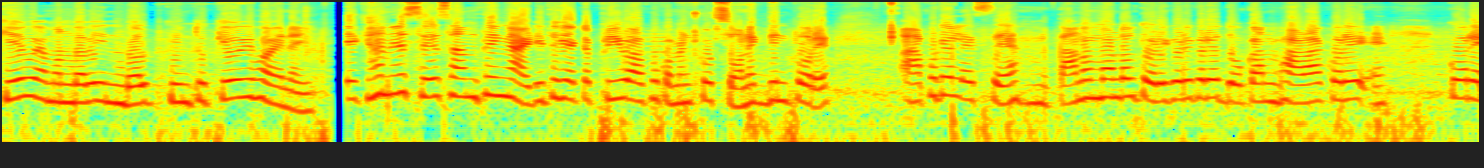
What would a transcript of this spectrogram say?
কেউ এমনভাবে ইনভলভ কিন্তু কেউই হয় নাই। এখানে সে সামথিং আইডি থেকে একটা প্রিয় আপু কমেন্ট করছে অনেক দিন পরে। আপুটা লেখছে তানু মণ্ডল তড়িগড়ি করে দোকান ভাড়া করে করে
